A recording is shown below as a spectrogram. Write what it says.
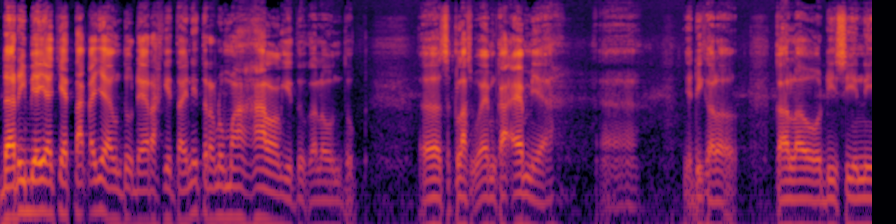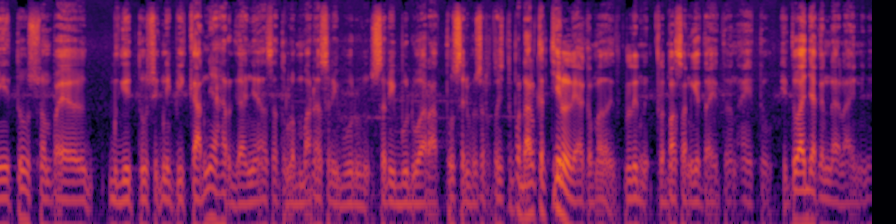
dari biaya cetak aja untuk daerah kita ini terlalu mahal gitu kalau untuk uh, sekelas UMKM ya. Uh, jadi kalau kalau di sini itu sampai begitu signifikannya harganya satu lembarnya 1000 1200 1100 itu padahal kecil ya kemasan kita itu. Nah itu itu aja kendala ini.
